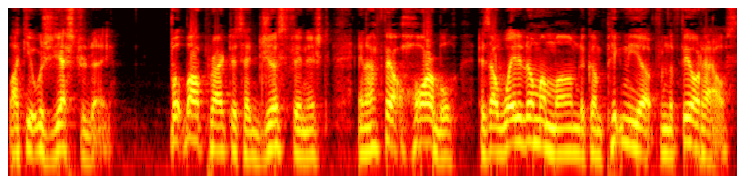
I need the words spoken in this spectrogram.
like it was yesterday. Football practice had just finished, and I felt horrible as I waited on my mom to come pick me up from the field house.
